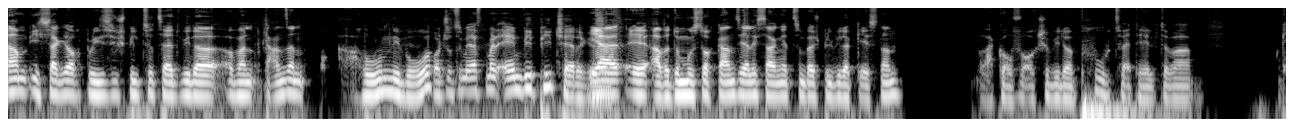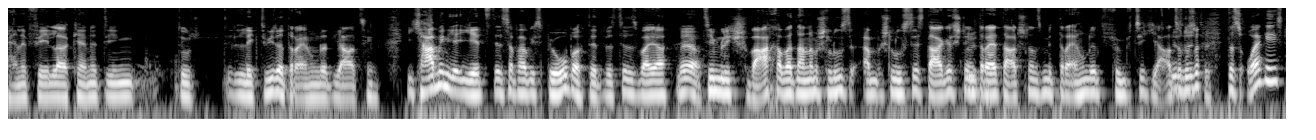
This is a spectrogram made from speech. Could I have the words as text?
ähm, ich sage auch, Breeze spielt zurzeit wieder auf einem ganz ein hohen Niveau. Wollte schon zum ersten Mal MVP-Chatter Ja, äh, aber du musst auch ganz ehrlich sagen, jetzt zum Beispiel wieder gestern, war Goff auch schon wieder, puh, zweite Hälfte war keine Fehler, keine Ding, du legt wieder 300 Yards hin. Ich habe ihn ja jetzt, deshalb habe ich es beobachtet, weißt du, das war ja, Ja. ziemlich schwach, aber dann am Schluss, am Schluss des Tages stehen drei Touchdowns mit 350 Yards oder so. richtig. Das Orge ist,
